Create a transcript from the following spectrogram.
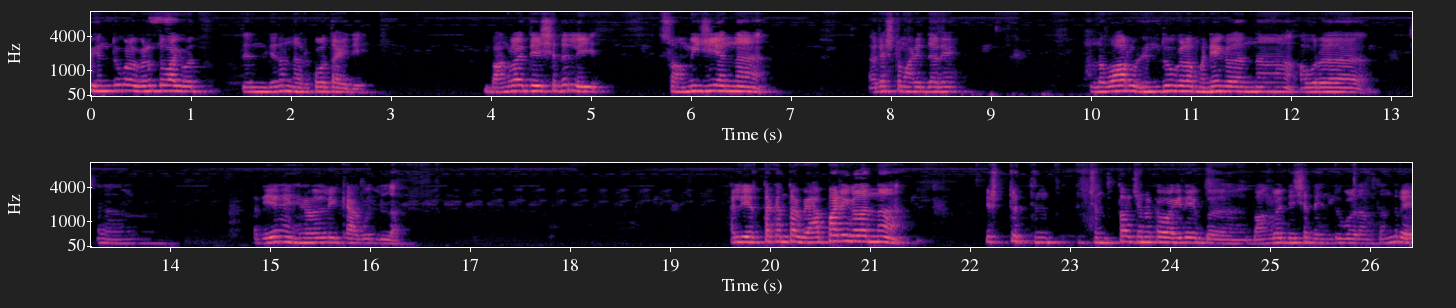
ಹಿಂದೂಗಳ ವಿರುದ್ಧವಾಗಿ ಇವತ್ತಿನ ದಿನ ನಡ್ಕೊಳ್ತಾ ಇದೆ. ಬಾಂಗ್ಲಾದೇಶದಲ್ಲಿ ಸ್ವಾಮೀಜಿಯನ್ನು ಅರೆಸ್ಟ್ ಮಾಡಿದ್ದಾರೆ. ಹಲವಾರು ಹಿಂದೂಗಳ ಮನೆಗಳನ್ನು ಅವರ ಅದೇನು ಹೇಳಲಿಕ್ಕೆ ಆಗೋದಿಲ್ಲ. ಅಲ್ಲಿ ಇರ್ತಕ್ಕಂಥ ವ್ಯಾಪಾರಿಗಳನ್ನು ಎಷ್ಟು ಚಿಂತಾಜನಕವಾಗಿದೆ ಬಾಂಗ್ಲಾದೇಶದ ಹಿಂದೂಗಳದ ಅಂತಂದರೆ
